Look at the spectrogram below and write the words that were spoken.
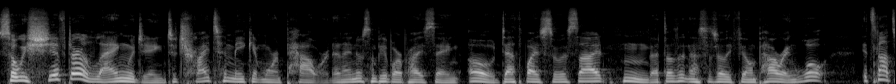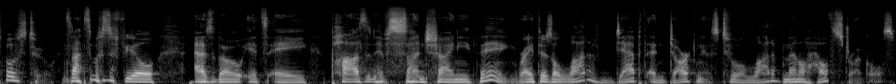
So we shift our languaging to try to make it more empowered. And I know some people are probably saying, oh, death by suicide, hmm, that doesn't necessarily feel empowering. Well, it's not supposed to. It's not supposed to feel as though it's a positive, sunshiny thing, right? There's a lot of depth and darkness to a lot of mental health struggles.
